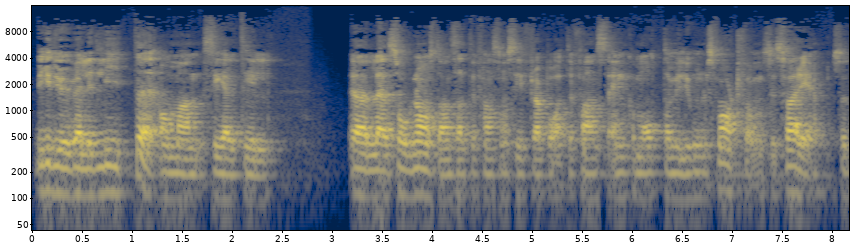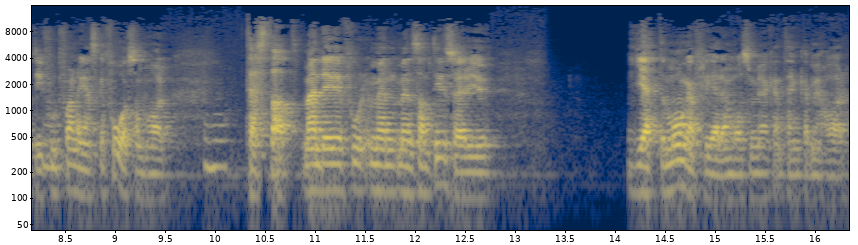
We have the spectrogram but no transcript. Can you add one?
Vilket ju är väldigt lite om man ser till, eller såg någonstans att det fanns någon siffra på att det fanns 1,8 miljoner smartphones i Sverige. Så det är fortfarande ganska få som har testat. Men, det for, men, men samtidigt så är det ju jättemånga fler än vad som jag kan tänka mig har.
